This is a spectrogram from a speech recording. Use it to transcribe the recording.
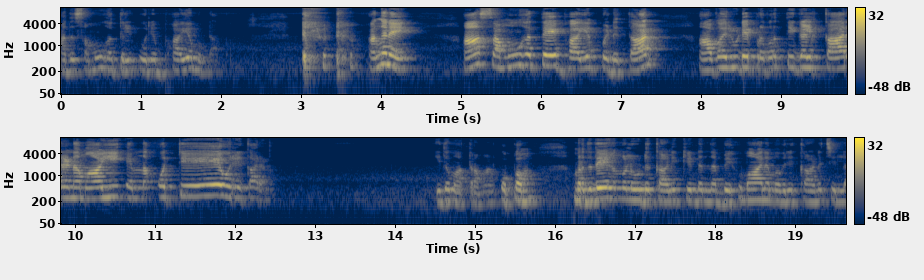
അത് സമൂഹത്തിൽ ഒരു ഭയമുണ്ടാക്കും. അങ്ങനെ ആ സമൂഹത്തെ ഭയപ്പെടുത്താൻ അവരുടെ പ്രവൃത്തികൾ കാരണമായി എന്ന ഒറ്റേ ഒരു കാരണം ഇത് മാത്രമാണ്. ഒപ്പം മൃതദേഹങ്ങളോട് കാണിക്കേണ്ടുന്ന ബഹുമാനം അവർ കാണിച്ചില്ല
